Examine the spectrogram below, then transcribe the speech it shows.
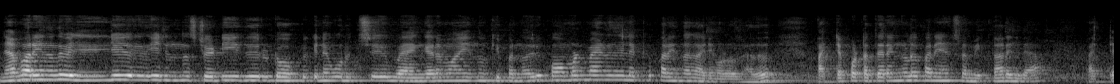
ഞാൻ പറയുന്നത് വലിയ ഇരുന്ന് സ്റ്റഡി ചെയ്ത് ഒരു ടോപ്പിക്കിനെ കുറിച്ച് ഭയങ്കരമായി നോക്കി പറഞ്ഞ ഒരു കോമൺ മാൻ എന്ന നിലയ്ക്ക് പറയുന്ന കാര്യങ്ങളുള്ളൂ അത് പറ്റ പൊട്ടത്തരങ്ങൾ പറയാൻ ശ്രമിക്കാറില്ല. പറ്റ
